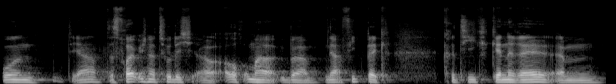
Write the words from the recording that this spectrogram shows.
Und ja, das freut mich natürlich auch immer über ja, Feedback, Kritik generell. Ähm,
